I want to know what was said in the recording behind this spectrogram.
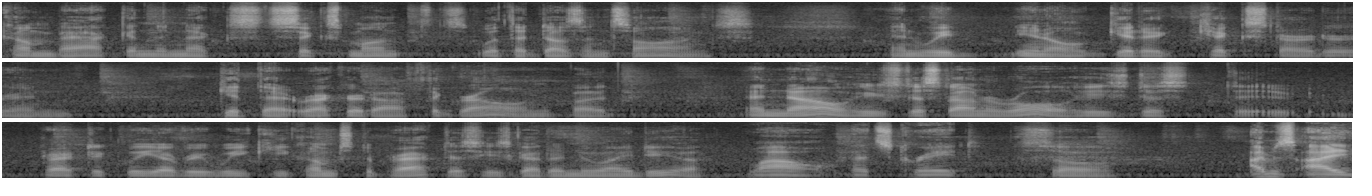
come back in the next six months with a dozen songs, and we'd you know get a Kickstarter and get that record off the ground. But and now he's just on a roll. He's just uh, practically every week he comes to practice. He's got a new idea. Wow, that's great. So I'm I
